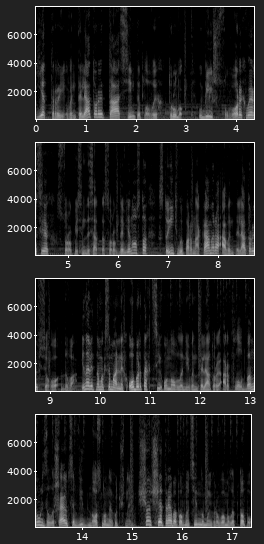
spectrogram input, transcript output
є три вентилятори та сім теплових трубок. У більш суворих версіях 4080 та 4090 стоїть випарна камера, а вентилятори всього два. І навіть на максимальних обертах ці оновлені вентилятори ArcFlow 2.0 залишаються відносно негучними. Що ще треба повноцінному ігровому лептопу?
